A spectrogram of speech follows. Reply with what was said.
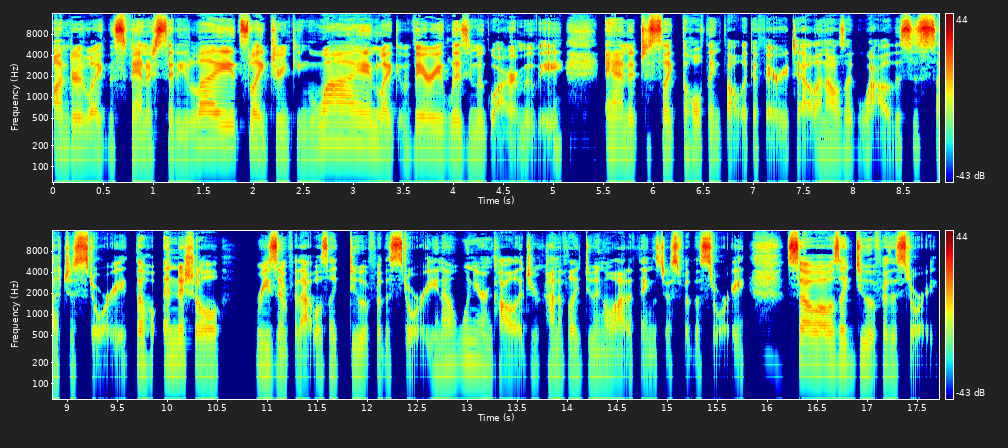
under like the Spanish city lights, like drinking wine, like very Lizzie McGuire movie. And it just like the whole thing felt like a fairy tale. And I was like, wow, this is such a story. The initial reason for that was like, do it for the story. You know, when you're in college, you're kind of like doing a lot of things just for the story. So I was like, do it for the story.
